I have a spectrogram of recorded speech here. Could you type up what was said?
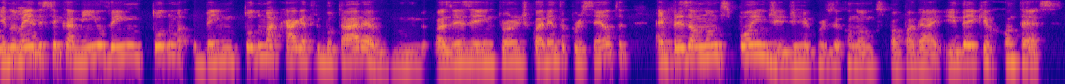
E no meio desse caminho vem toda uma, vem toda uma carga tributária, às vezes em torno de 40%, a empresa não dispõe de, de recursos econômicos para pagar. E daí o que acontece?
